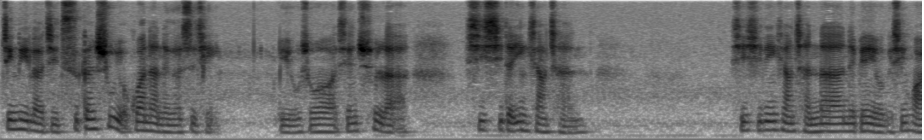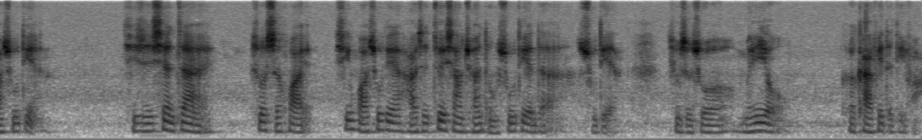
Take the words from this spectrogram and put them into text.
经历了几次跟书有关的那个事情，比如说先去了西溪的印象城。西溪的印象城呢，那边有个新华书店。其实现在说实话。新华书店还是最像传统书店的书店，就是说没有喝咖啡的地方。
